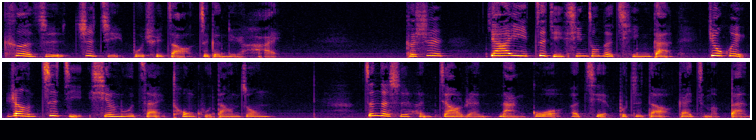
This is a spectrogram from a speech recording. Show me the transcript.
克制自己不去找这个女孩。可是压抑自己心中的情感，又会让自己陷入在痛苦当中。真的是很叫人难过，而且不知道该怎么办。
